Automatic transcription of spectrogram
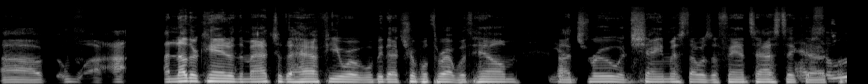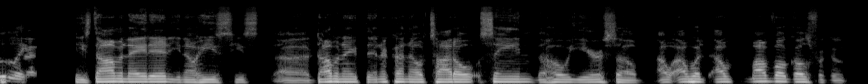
Uh, I- another candidate of the match of the half year will, be that triple threat with him, Yeah, uh, Drew and Sheamus. That was a fantastic. Uh, absolutely. threat. He's dominated. You know, he's he's uh dominated the Intercontinental title scene the whole year. So I, I would, I, my vote goes for Gunther.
